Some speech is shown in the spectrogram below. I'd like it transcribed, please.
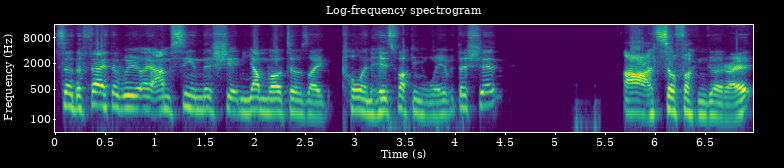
So the fact that we like I'm seeing this shit and Yamamoto's like pulling his fucking weight with this shit. Ah, it's so fucking good, right?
